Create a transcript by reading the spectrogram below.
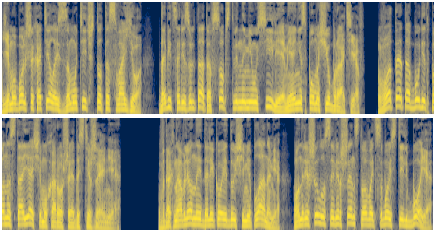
Ему больше хотелось замутить что-то свое, добиться результатов собственными усилиями, а не с помощью братьев. Вот это будет по-настоящему хорошее достижение. Вдохновленный далеко идущими планами, он решил усовершенствовать свой стиль боя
